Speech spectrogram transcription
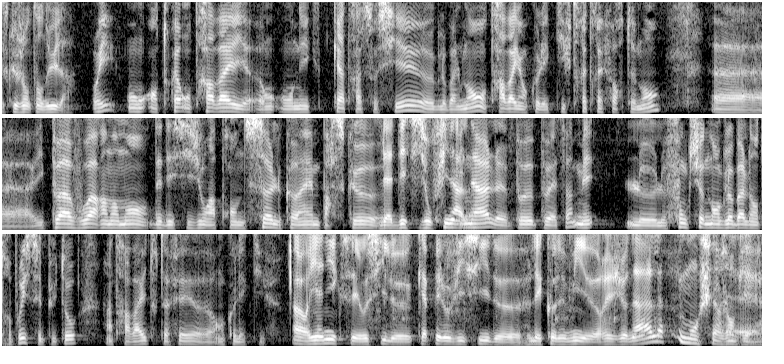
ce que j'ai entendu là. Oui, en tout cas, on travaille, on, est quatre associés globalement, on travaille en collectif très très fortement. il peut avoir un moment des décisions à prendre seul quand même parce que la décision finale, finale peut, peut être ça, mais le, fonctionnement global d'entreprise, c'est plutôt un travail tout à fait euh, en collectif. Alors Yannick, c'est aussi le capellovici de l'économie euh, régionale. Mon cher Jean-Pierre.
